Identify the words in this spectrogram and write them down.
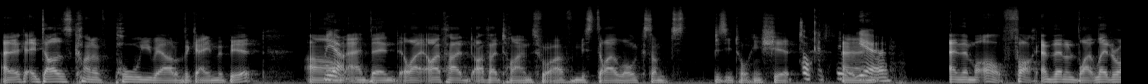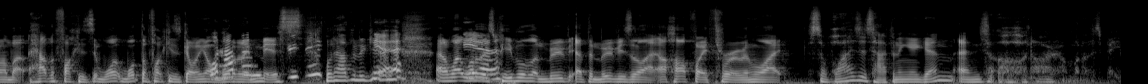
and it, it does kind of pull you out of the game a bit um Yeah. and then like i've had i've had times where i've missed dialogue because i'm just busy talking shit talking shit. And yeah, and then oh fuck and then like later on I'm like how the fuck is what what the fuck is going on What what, did i happened? miss what happened again Yeah. and i'm like one of those people that move at the movies are like are halfway through and like so why is this happening again and he's like oh no i'm one of those people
